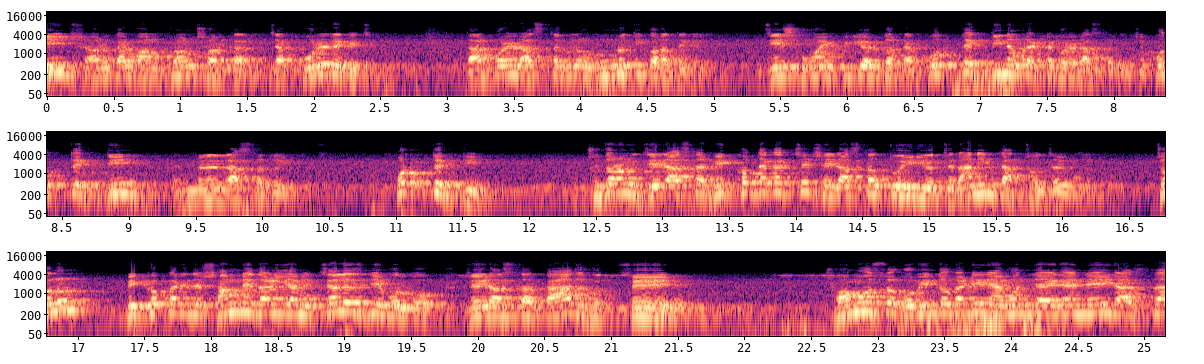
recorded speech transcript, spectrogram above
এই সরকার, বামফ্রন্ট সরকার যা করে রেখেছে, তারপরে রাস্তাগুলো উন্নতি করাতে গেলে যে সময় পিরিয়ড দরকার, প্রত্যেক দিন আমরা একটা করে রাস্তা করছি প্রত্যেক দিন মানে রাস্তা তৈরি করছি প্রত্যেক দিন। সুতরাং যে রাস্তা বিক্ষোভ দেখাচ্ছে, সেই রাস্তাও তৈরি হচ্ছে রানিং কাজ চলছে, আমি বলে চলুন, বিক্ষোভকারীদের সামনে দাঁড়িয়ে আমি চ্যালেঞ্জ দিয়ে বলব যে এই রাস্তার কাজ হচ্ছে। সমস্ত গোবিন্দকাঠির এমন জায়গায় নেই, রাস্তা,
